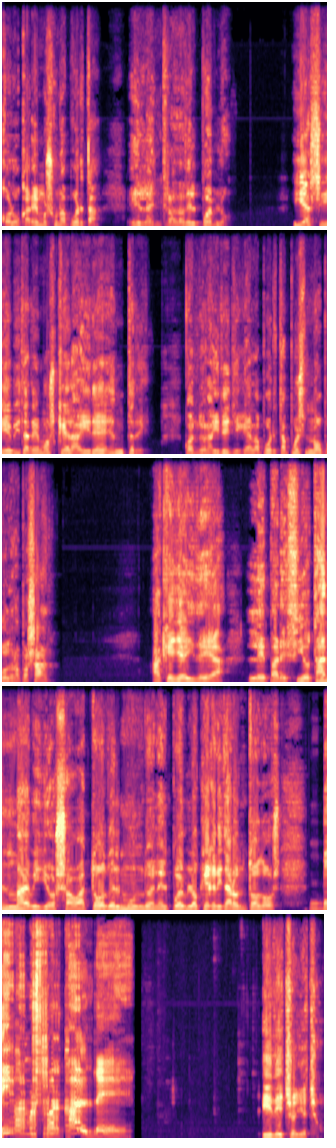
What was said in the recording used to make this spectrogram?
Colocaremos una puerta en la entrada del pueblo. Y así evitaremos que el aire entre. Cuando el aire llegue a la puerta, pues no podrá pasar. Aquella idea le pareció tan maravillosa a todo el mundo en el pueblo que gritaron todos ¡Viva nuestro alcalde! Y dicho y hecho.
